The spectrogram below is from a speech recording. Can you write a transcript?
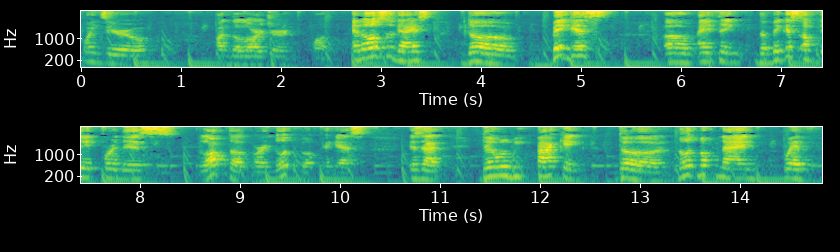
2.0 on the larger model. And also guys, the biggest, um, I think, the biggest update for this laptop or notebook, I guess, is that they will be packing the Notebook 9 with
